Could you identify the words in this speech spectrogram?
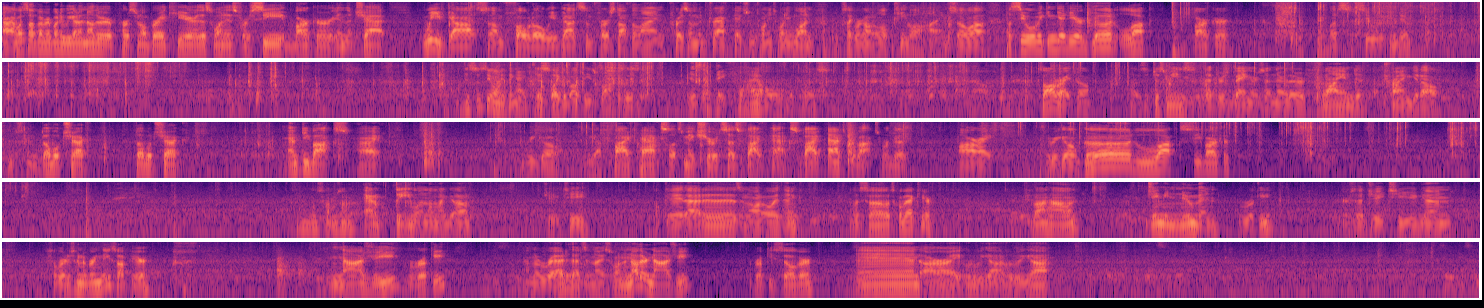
All right, what's up, everybody? We got another personal break here. This one is for C. Barker in the chat. We've got some photo. We've got some first off the line Prizm draft picks from 2021. Looks like we're going a little T-Law hunting. So uh, let's see what we can get here. Good luck, Barker. Let's see what we can do. This is the only thing I dislike about these boxes is like they fly all over the place. It's alright though, because it just means that there's bangers in there that are flying to try and get out. I'm just going to double check, double check. Empty box. Alright. Here we go. We got five packs. Let's make sure it says five packs. Five packs per box. We're good. Alright. Here we go. Good luck, C. Barker. Something, something. Adam Thielen, oh my god. JT. Okay, that is an auto, I think. Let's uh, let's go back here. Von Holland. Jamie Newman, rookie. There's that JT again. So we're just gonna bring these up here. Najee, rookie. On the red, that's a nice one. Another Najee, rookie silver. And alright, who do we got? Who do we got?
